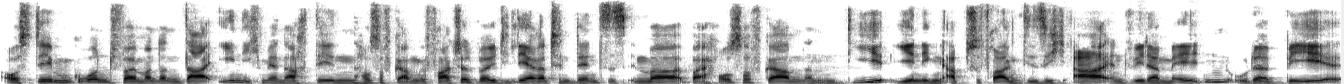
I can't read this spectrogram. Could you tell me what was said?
Aus dem Grund, weil man dann da eh nicht mehr nach den Hausaufgaben gefragt hat, weil die Lehrertendenz ist immer bei Hausaufgaben dann diejenigen abzufragen, die sich A entweder melden oder B,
